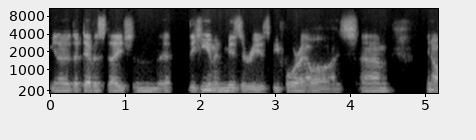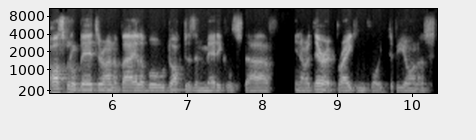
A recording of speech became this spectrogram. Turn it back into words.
you know, the devastation, the, the human misery is before our eyes. Um, you know, hospital beds are unavailable, doctors and medical staff, you know, they're at breaking point, to be honest.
